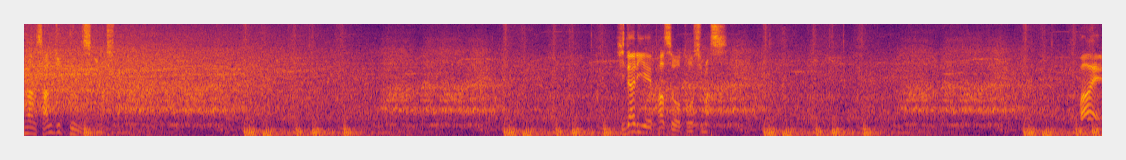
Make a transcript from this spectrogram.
半30分過ぎました。左へパスを通します。前へ。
